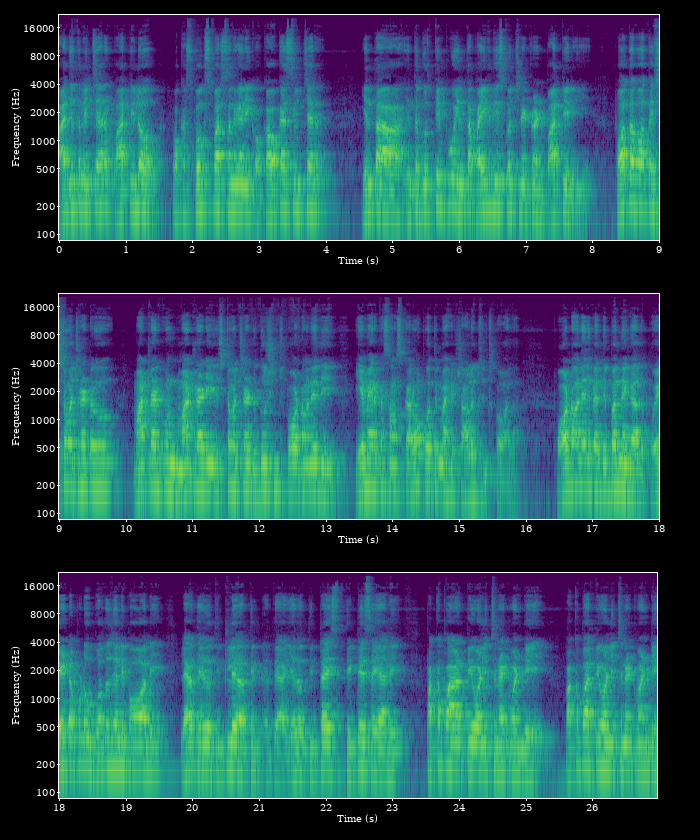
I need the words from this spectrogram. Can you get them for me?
బాధ్యతలు ఇచ్చారు పార్టీలో ఒక స్పోక్స్ పర్సన్గా నీకు ఒక అవకాశం ఇచ్చారు. ఇంత ఇంత గుర్తింపు ఇంత పైకి తీసుకొచ్చినటువంటి పార్టీని పోత పోత ఇష్టం వచ్చినట్టు మాట్లాడుకుంటూ మాట్లాడి ఇష్టం వచ్చినట్టు దూషించిపోవటం అనేది ఏ మేరకు సంస్కారమో పోతిన మహేష్ ఆలోచించుకోవాలి? పోవటం అనేది పెద్ద ఇబ్బంది ఏం కాదు. పోయేటప్పుడు బురద జల్లిపోవాలి లేకపోతే ఏదో తిట్లే ఏదో తిట్టేసి తిట్టేసేయాలి. పక్క పార్టీ వాళ్ళు ఇచ్చినటువంటి పక్క పార్టీ వాళ్ళు ఇచ్చినటువంటి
